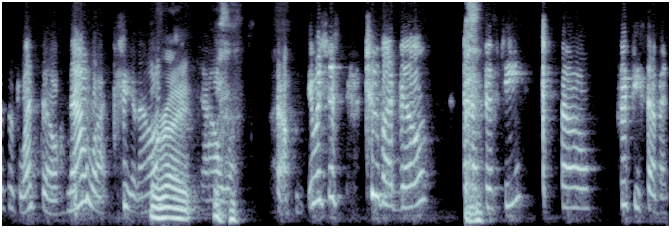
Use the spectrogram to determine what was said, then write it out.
this is Leadville. Now what? You know? Right. Now what? so it was just two Leadvilles and a 50. So 57.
